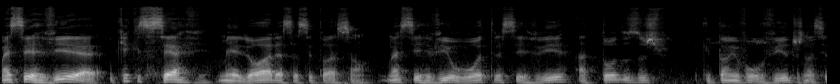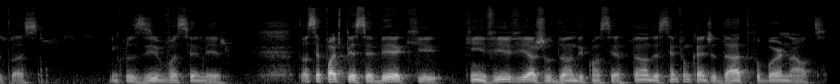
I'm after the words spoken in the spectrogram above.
Mas servir é o que, que serve melhor essa situação? Não é servir o outro, é servir a todos os que estão envolvidos na situação, inclusive você mesmo. Então você pode perceber que quem vive ajudando e consertando é sempre um candidato para o burnout.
